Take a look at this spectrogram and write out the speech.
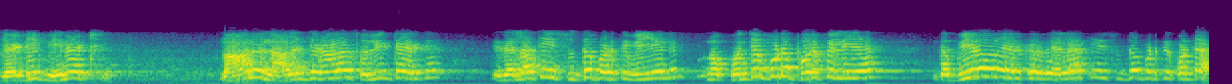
ஏடி மீனாட்சி நானும் நாலஞ்சு நாளா சொல்லிட்டே இருக்கேன் இது எல்லாத்தையும் சுத்தப்படுத்தி வையன்னு உனக்கு கொஞ்சம் கூட பொறுப்பு இல்லையே இந்த பீரோல இருக்கிறது எல்லாத்தையும் சுத்தப்படுத்தி கொண்டா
